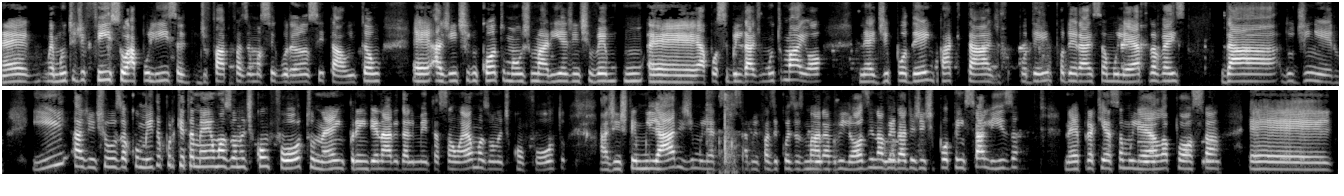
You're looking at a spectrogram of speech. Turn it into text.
né? É muito difícil a polícia, de fato, fazer uma segurança e tal. Então, é, a gente, enquanto Mãos de Maria, a gente vê um, é, a possibilidade muito maior, né, de poder impactar, de poder empoderar essa mulher através da, do dinheiro. E a gente usa comida porque também é uma zona de conforto, né? Empreender na área da alimentação é uma zona de conforto. A gente tem milhares de mulheres que sabem fazer coisas maravilhosas e, na verdade, a gente potencializa, né, para que essa mulher ela possa é,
